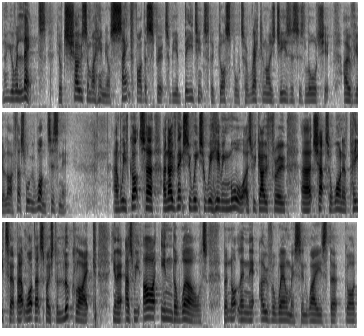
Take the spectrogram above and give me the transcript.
No, you're elect. You're chosen by Him. You're sanctified the Spirit to be obedient to the gospel, to recognize Jesus' lordship over your life. That's what we want, isn't it? And we've got to, and over the next few weeks, we'll be hearing more as we go through uh, chapter one of Peter about what that's supposed to look like, you know, as we are in the world, but not letting it overwhelm us in ways that God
